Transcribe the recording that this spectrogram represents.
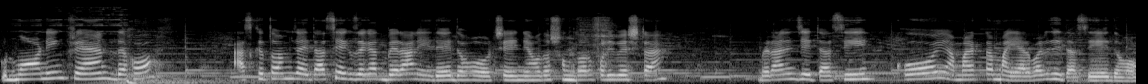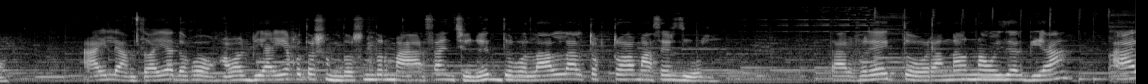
গুড মর্নিং ফ্রেন্ড দেখো, আজকে তো আমি যাইতাছি এক জায়গাত বেড়ানি দে দেখো নিয়ে হতো সুন্দর পরিবেশটা। বেড়ানি যাইতাছি, কই আমার একটা মাইয়ার বাড়ি যাইতাছি, এই দেখো। আইলাম তো, আইয়া দেখো, আমার বিয়াইয়া কত সুন্দর সুন্দর মাছ আনছিল, এই দেখো, লাল লাল টকটকা মাছের ঝোল। তারপরে তো, রান্না বান্না হয়ে যার গিয়া, আর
